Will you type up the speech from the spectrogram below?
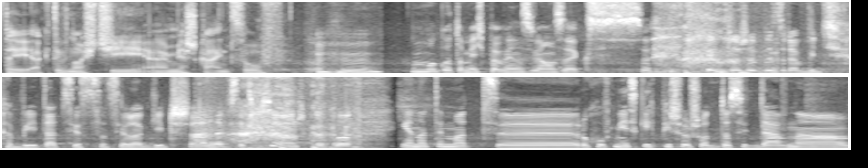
tej aktywności e, mieszkańców? Mhm. Mogło to mieć pewien związek z tym, że żeby zrobić habilitację z socjologii trzeba napisać książkę, bo ja na temat e, ruchów miejskich piszę już od dosyć dawna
